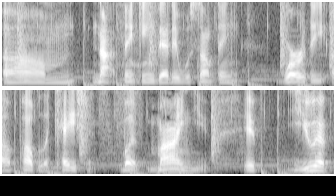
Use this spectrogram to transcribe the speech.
um, not thinking that it was something worthy of publication. But mind you, if you have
